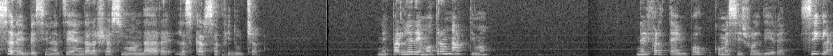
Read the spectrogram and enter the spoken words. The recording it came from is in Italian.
sarebbe se in azienda lasciassimo andare la scarsa fiducia? Ne parleremo tra un attimo. Nel frattempo, come si suol dire, sigla!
